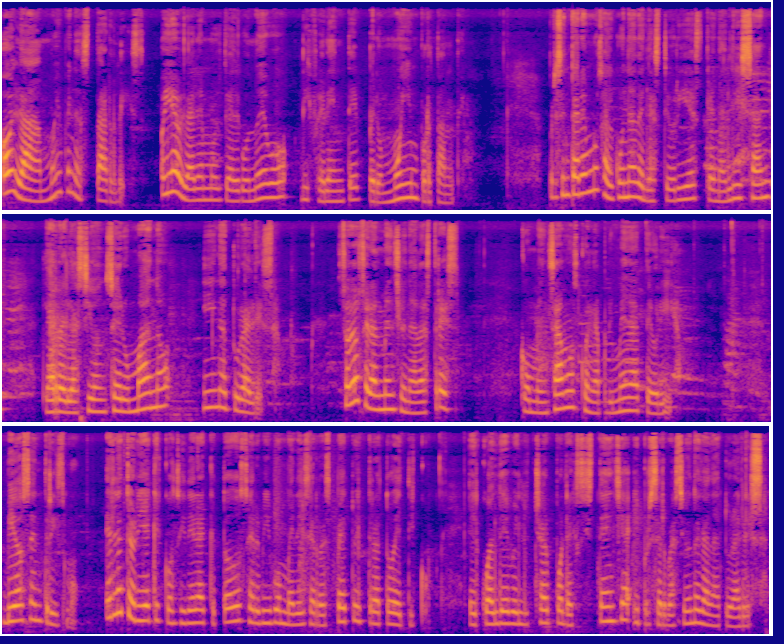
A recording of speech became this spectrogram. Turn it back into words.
Hola, muy buenas tardes. Hoy hablaremos de algo nuevo, diferente, pero muy importante. Presentaremos algunas de las teorías que analizan la relación ser humano y naturaleza. Solo serán mencionadas tres. Comenzamos con la primera teoría. Biocentrismo. Es la teoría que considera que todo ser vivo merece respeto y trato ético, el cual debe luchar por la existencia y preservación de la naturaleza.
